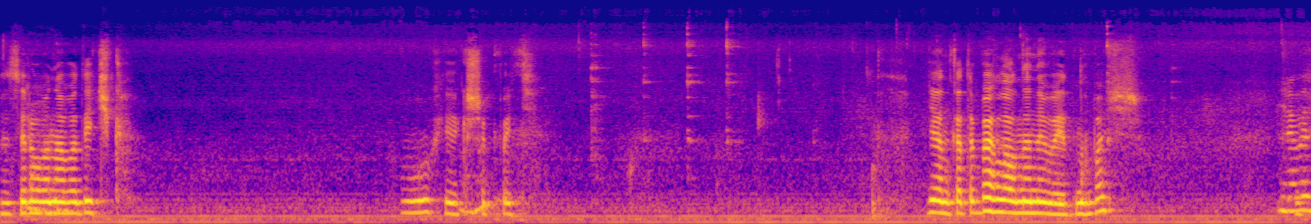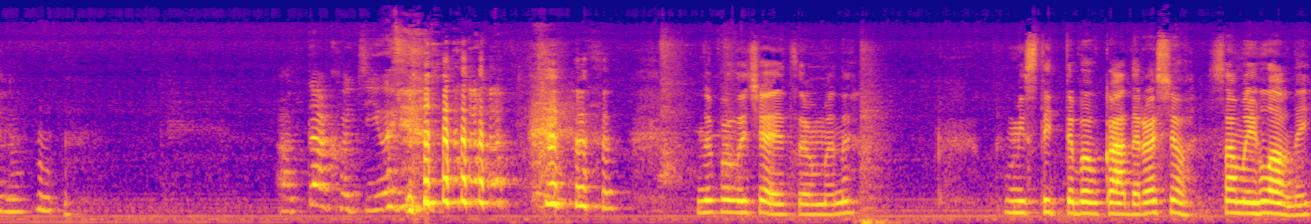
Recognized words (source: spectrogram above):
Газирована водичка. Ух, як шипить. Янка, тебе головне не видно, бачиш? не видно. А так хотілося. Не виходить у мене. Вмістить тебе в кадр. Ось, о, самий главний.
